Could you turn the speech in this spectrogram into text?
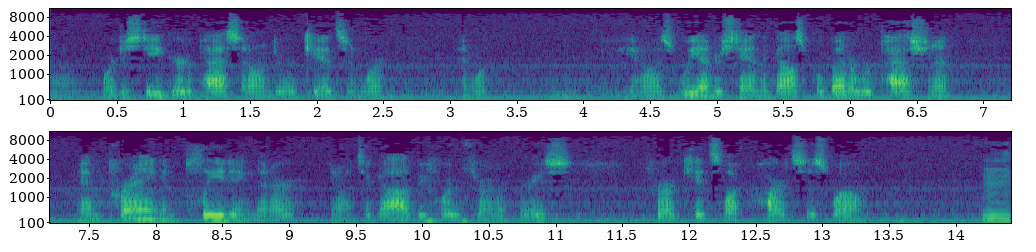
uh, we're just eager to pass it on to our kids, and we're and we're you know, as we understand the gospel better, we're passionate and praying and pleading that our, you know, to God before the throne of grace for our kids' hearts as well. Hmm.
